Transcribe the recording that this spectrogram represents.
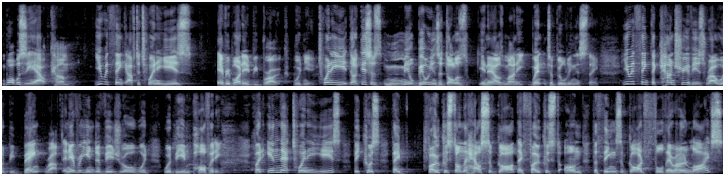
What was the outcome? You would think after 20 years, everybody would be broke, wouldn't you? 20 years, like this was billions of dollars in our money went into building this thing you would think the country of Israel would be bankrupt and every individual would, would be in poverty. But in that 20 years, because they focused on the house of God, they focused on the things of God for their own lives,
